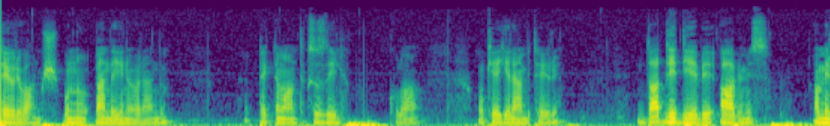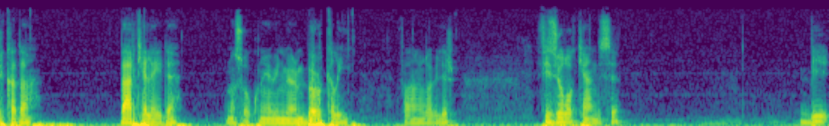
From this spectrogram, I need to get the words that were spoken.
teori varmış. Bunu ben de yeni öğrendim. Pek de mantıksız değil. Kulağa okey gelen bir teori. Dudley diye bir abimiz Amerika'da Berkeley'de nasıl okunuyor bilmiyorum. Berkeley falan olabilir. Fizyolog kendisi. Bir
